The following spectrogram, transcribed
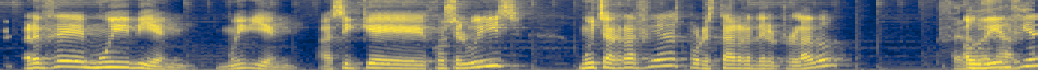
Me parece muy bien, muy bien. Así que, José Luis, muchas gracias por estar del otro lado. Audiencia,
